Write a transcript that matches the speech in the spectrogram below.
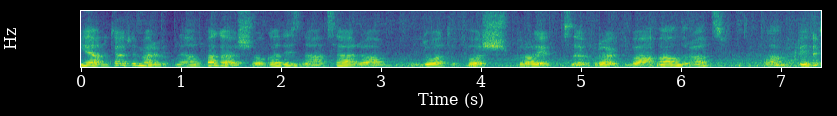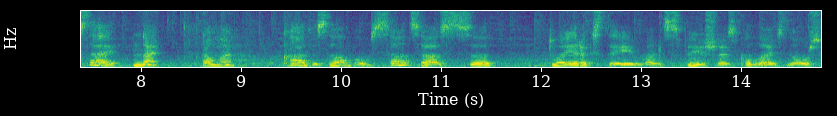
Jā, nu tev, piemēram, pagājušo gadu iznāca ārā ļoti foršs projekts, projektu Vēlnu rāds. Piefiksēji? Nē, vēl nē. Kā tas albums saucās? To ierakstīja mans bijušais kolēģis Nūrs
